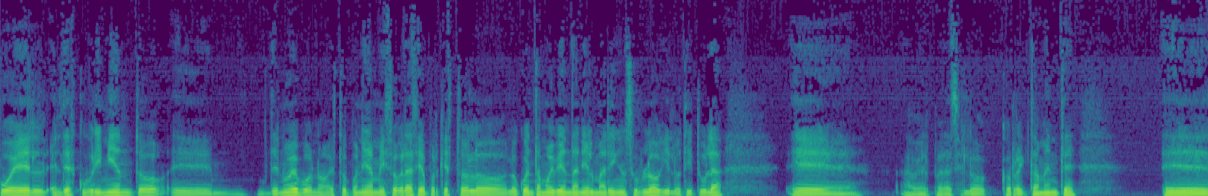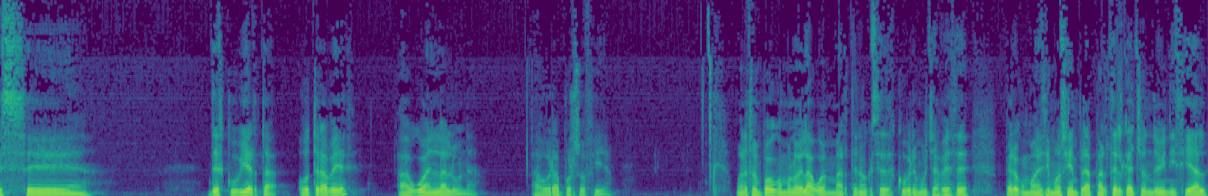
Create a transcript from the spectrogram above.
fue el, descubrimiento eh, de nuevo, ¿no? Esto ponía me hizo gracia porque esto lo, cuenta muy bien Daniel Marín en su blog y lo titula, eh, a ver para decirlo correctamente, es descubierta otra vez agua en la luna, ahora por Sofía. Bueno, esto es un poco como lo del agua en Marte, ¿no? Que se descubre muchas veces, pero como decimos siempre, aparte del cachondeo inicial,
